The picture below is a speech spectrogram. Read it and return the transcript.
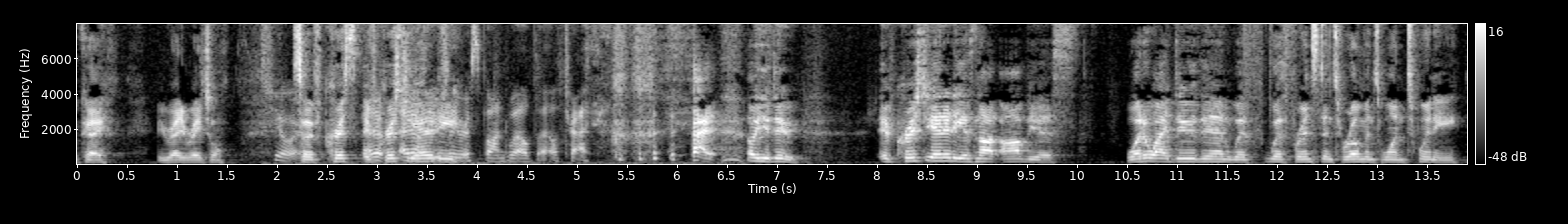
Okay, you ready, Rachel? Sure. So if Chris, I if Christianity, I don't usually respond well, but I'll try. Hi. oh, you do. If Christianity is not obvious, what do I do then with, with for instance, Romans 120,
